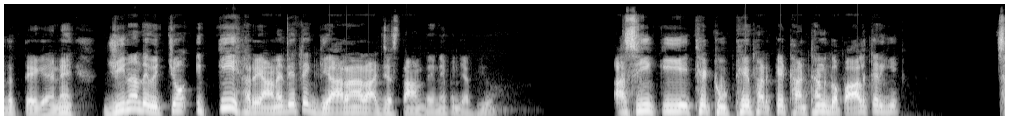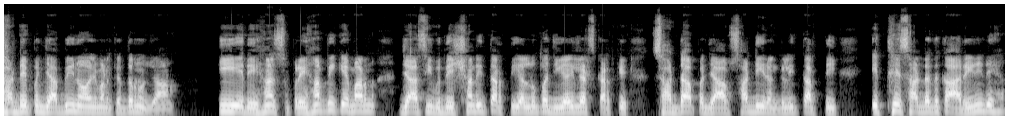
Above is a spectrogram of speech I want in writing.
ਦਿੱਤੇ ਗਏ ਨੇ। ਜਿਨ੍ਹਾਂ ਦੇ ਵਿੱਚੋਂ 21 ਹਰਿਆਣੇ ਦੇ ਤੇ 11 ਰਾਜਸਥਾਨ ਦੇ ਨੇ ਪੰਜਾਬੀਓ। ਅਸੀਂ ਕੀ ਇੱਥੇ ਠੂਠੇ ਫੜ ਕੇ ਠੰਠਣ ਠਣ ਗੋਪਾਲ ਕਰੀਏ? ਸਾਡੇ ਪੰਜਾਬੀ ਨੌਜਵਾਨ ਕਿੱਧਰ ਨੂੰ ਜਾਣ? ਕੀ ਇਹ ਰੇਹਾਂ ਸਪਰੇਹਾਂ ਪੀ ਕੇ ਮਰਨ? ਜਾਂ ਅਸੀਂ ਵਿਦੇਸ਼ਾਂ ਦੀ ਧਰਤੀ ਵੱਲ ਭੱਜੀ ਆਈ ਲਟਸ ਕਰਕੇ ਸਾਡਾ ਪੰਜਾਬ, ਸਾਡੀ ਰੰਗਲੀ ਧਰਤੀ ਇੱਥੇ ਸਾਡਾ ਅਧਿਕਾਰ ਹੀ ਨਹੀਂ ਰਿਹਾ?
